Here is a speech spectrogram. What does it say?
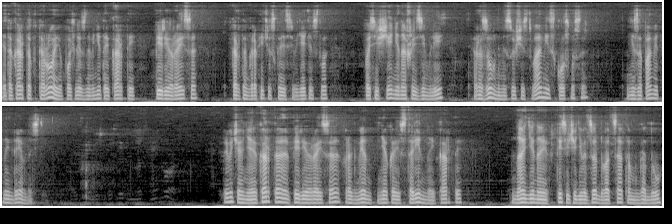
Эта карта второе после знаменитой карты Перерейса, картографическое свидетельство посещения нашей Земли разумными существами из космоса в незапамятной древности. Примечание. Карта Перерейса, фрагмент некой старинной карты, найденной в 1920 году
